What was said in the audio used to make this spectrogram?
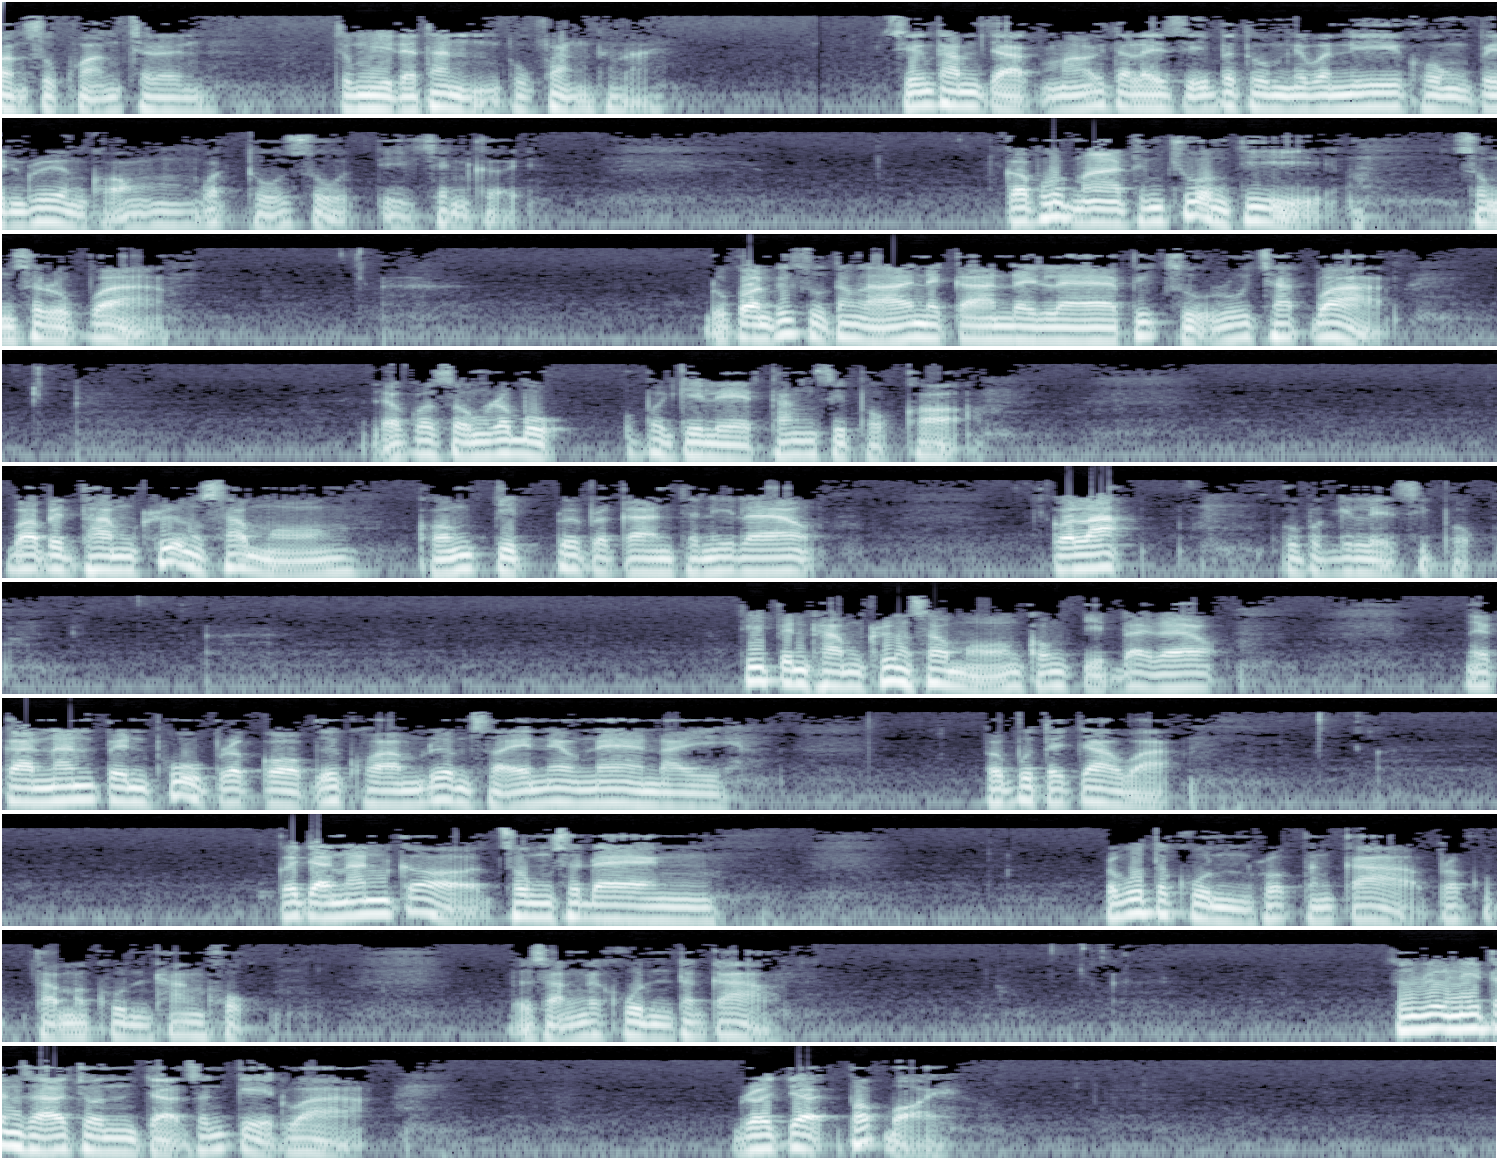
ความสุขความเจริญจงมีแด่ท่านผู้ฟังทั้งหลาย เสียงธรรมจากมหาวิทยาลัยศรีปทุมในวันนี้คงเป็นเรื่องของวัตถุสูตรอีกเช่นเคย ก็พูดมาถึงช่วงที่ทรงสรุปว่าดูกรภิกษุทั้งหลายในการใดแลภิกษุรู้ชัดว่า แล้วก็ทรงระบุอุปกิเลสทั้งสิบหกข้อ ว่าเป็นธรรมเครื่องเศร้าหมองของจิตด้วยประการชนิดแล้ว ก็ละอุปกิเลสสิบหกที่เป็นธรรมเครื่องเศร้าหมองของจิตได้แล้ว ในการนั้นเป็นผู้ประกอบด้วยความเลื่อมใสแน่วแน่ในพระพุทธเจ้าว่าก็จากนั้นก็ทรงแสดง พระพุทธคุณครบทั้งเก้าพระธรรมคุณทั้งหกพระสังฆคุณทั้งเก้าซึ่งเรื่องนี้ท่านสาธารชนจะสังเกตว่า เราจะพบบ่อย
